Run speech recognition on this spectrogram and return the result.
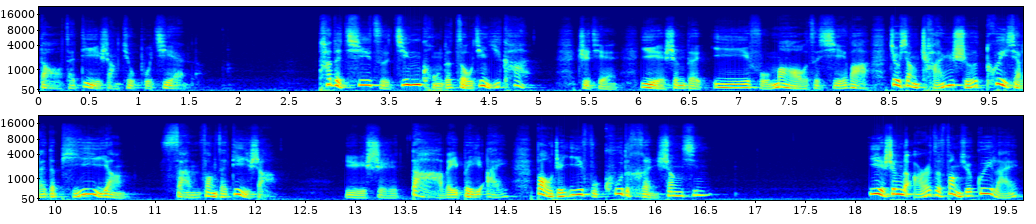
倒在地上就不见了。他的妻子惊恐的走近一看。只见叶生的衣服、帽子、鞋袜，就像蝉蛇蜕下来的皮一样，散放在地上。于是大为悲哀，抱着衣服哭得很伤心。叶生的儿子放学归来，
